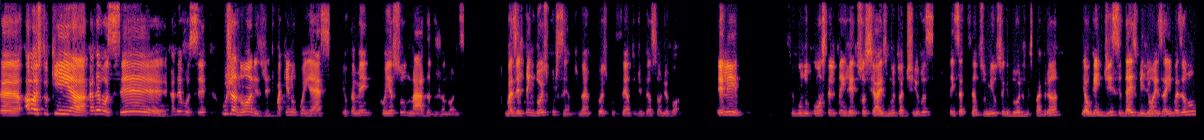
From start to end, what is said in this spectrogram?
é, alô, Estuquinha, cadê você? Cadê você? O Janones, gente, para quem não conhece, eu também conheço nada do Janones, mas ele tem 2%, né? 2% de intenção de voto. Ele, segundo consta, ele tem redes sociais muito ativas, tem 700 mil seguidores no Instagram, e alguém disse 10 milhões aí, mas eu não,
